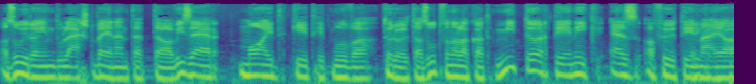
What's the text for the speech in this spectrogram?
az újraindulást bejelentette a Vizer, majd két hét múlva törölte az útvonalakat. Mi történik? Ez a fő témája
